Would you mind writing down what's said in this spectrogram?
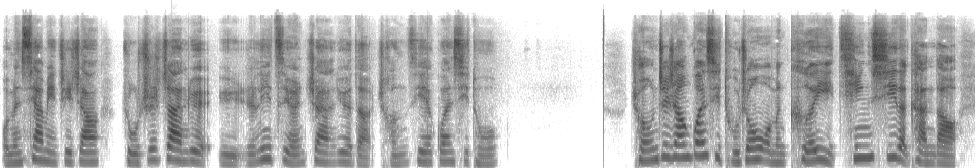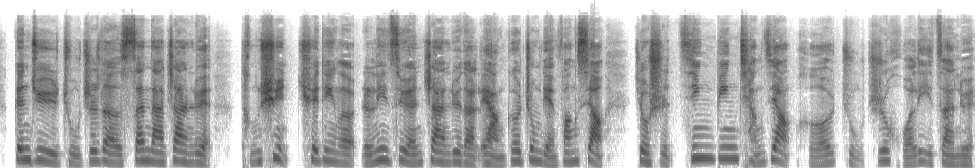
我们下面这张组织战略与人力资源战略的承接关系图。从这张关系图中，我们可以清晰的看到，根据组织的三大战略，腾讯确定了人力资源战略的两个重点方向，就是精兵强将和组织活力战略。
